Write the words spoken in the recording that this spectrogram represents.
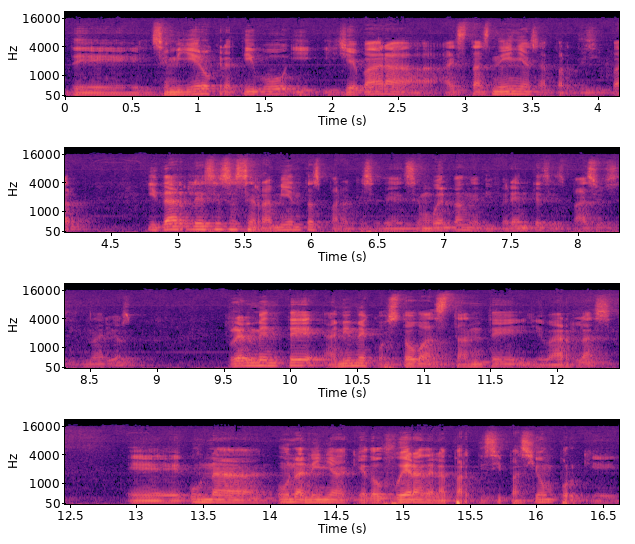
del semillero creativo y, llevar a, estas niñas a participar y darles esas herramientas para que se desenvuelvan en diferentes espacios escenarios. Realmente a mí me costó bastante llevarlas. Eh, una, una niña quedó fuera de la participación porque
